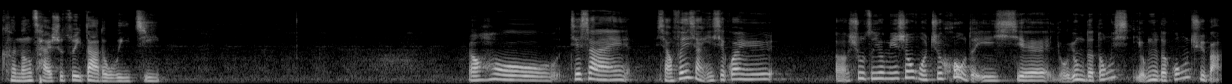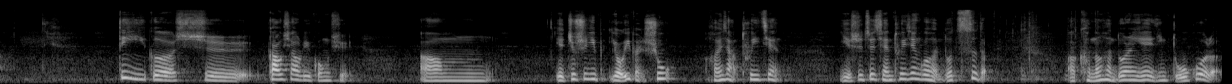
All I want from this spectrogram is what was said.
可能才是最大的危机。然后接下来想分享一些关于呃数字游民生活之后的一些有用的东西、有用的工具吧。第一个是高效率工具，嗯，也就是一有一本书很想推荐，也是之前推荐过很多次的，呃，可能很多人也已经读过了，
